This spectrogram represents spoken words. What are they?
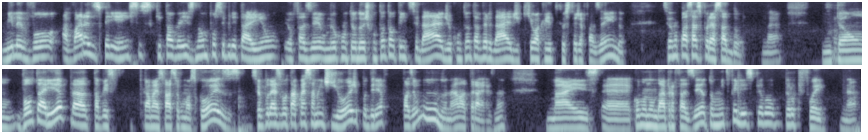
me levou a várias experiências que talvez não possibilitariam eu fazer o meu conteúdo hoje com tanta autenticidade, com tanta verdade que eu acredito que eu esteja fazendo, se eu não passasse por essa dor, né? Então, voltaria para talvez ficar mais fácil algumas coisas. Se eu pudesse voltar com essa mente de hoje, poderia fazer o mundo, né, lá atrás, né? Mas é, como não dá para fazer, eu estou muito feliz pelo, pelo que foi, né?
